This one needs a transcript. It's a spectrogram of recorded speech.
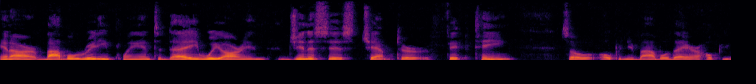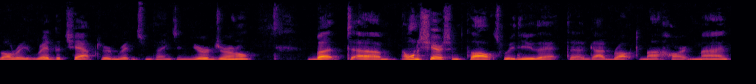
In our Bible reading plan today, we are in Genesis chapter 15. So open your Bible there. I hope you've already read the chapter and written some things in your journal. But um, I want to share some thoughts with you that uh, God brought to my heart and mind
